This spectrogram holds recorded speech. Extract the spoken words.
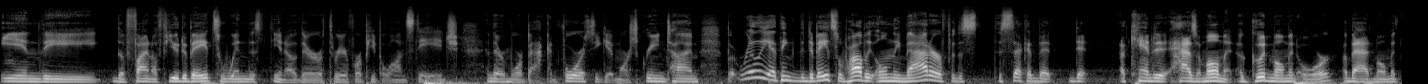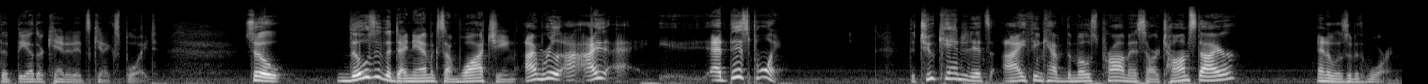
in the the final few debates when this you know there are three or four people on stage and there are more back and forth so you get more screen time but really i think the debates will probably only matter for the, the second that that a candidate has a moment a good moment or a bad moment that the other candidates can exploit so those are the dynamics i'm watching i'm really I, I at this point the two candidates i think have the most promise are tom steyer and elizabeth warren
